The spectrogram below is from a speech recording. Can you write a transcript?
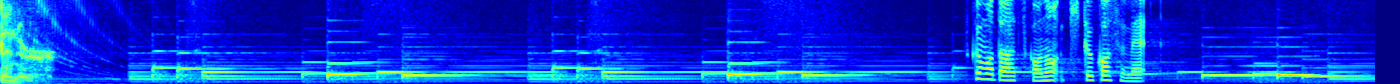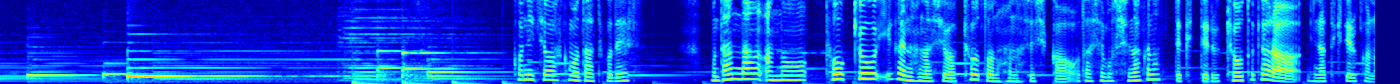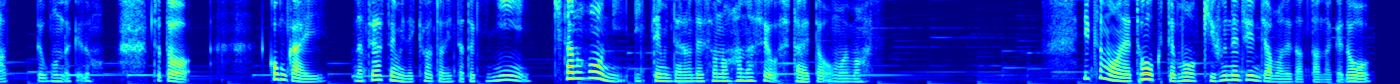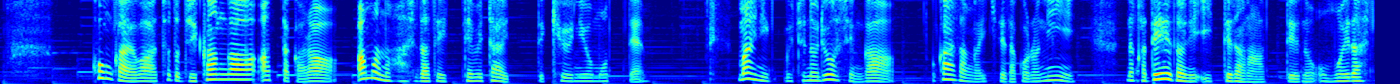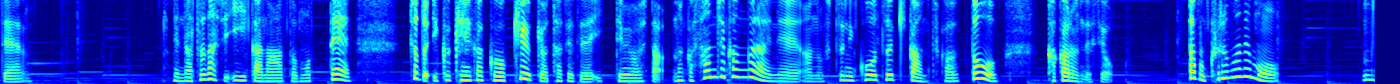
Spinner. 福本敦子の聞くコスメこんにちは福本敦子ですもうだんだんあの東京以外の話は京都の話しか私もしなくなってきてる京都キャラになってきてるかなって思うんだけど。ちょっと今回夏休みで京都に行った時に北の方に行ってみたのでその話をしたいと思います。いつもはね遠くても貴船神社までだったんだけど今回はちょっと時間があったから天橋立行ってみたいって急に思って前にうちの両親がお母さんが生きてた頃になんかデートに行ってたなっていうのを思い出してで夏だしいいかなと思ってちょっと行く計画を急遽立てて行ってみました。なんか3時間ぐらいねあの普通に交通機関使うとかかるんですよ。多分車でも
